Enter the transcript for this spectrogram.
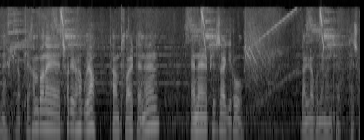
네, 이렇게 한 번에 처리를 하고요. 다음 부활 때는 NL 필살기로 날려보내면 되, 되죠.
